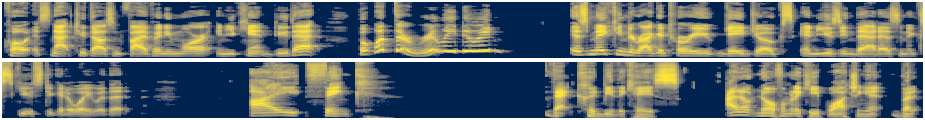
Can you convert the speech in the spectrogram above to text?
quote it's not 2005 anymore, and you can't do that. But what they're really doing is making derogatory gay jokes and using that as an excuse to get away with it. I think that could be the case. I don't know if I'm going to keep watching it, but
